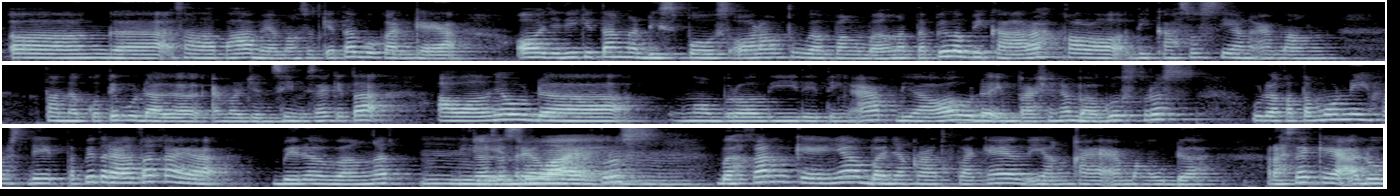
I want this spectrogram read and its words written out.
eh, nggak salah paham ya. Maksud kita bukan kayak oh jadi kita ngedispose orang tuh gampang banget. Tapi lebih ke arah kalau di kasus yang emang tanda kutip udah agak emergency. Misalnya kita awalnya udah ngobrol di dating app di awal udah impressionnya bagus terus udah ketemu nih first date tapi ternyata kayak beda banget Hmm, Di in real life. Terus Hmm. bahkan kayaknya banyak red flagnya yang kayak emang udah rasanya kayak aduh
